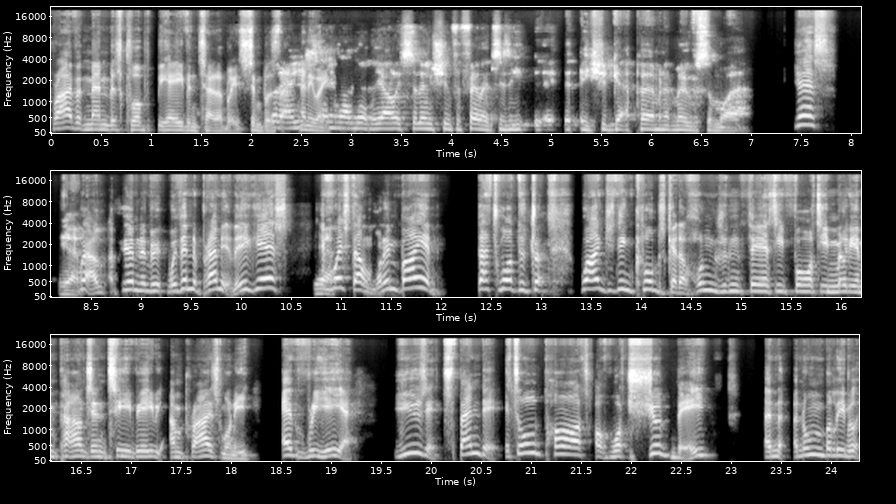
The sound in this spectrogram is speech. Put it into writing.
private members club behaving terribly. Simple as but that. Anyway, the only solution for Phillips is he he should get a permanent move somewhere. Yes. Yeah. Well, within the Premier League, yes. Yeah. If West Ham want him, buy him. That's what the. Why do you think clubs get 130, 40 million pounds in TV and prize money every year? Use it, spend it. It's all part of what should be an, an unbelievable,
